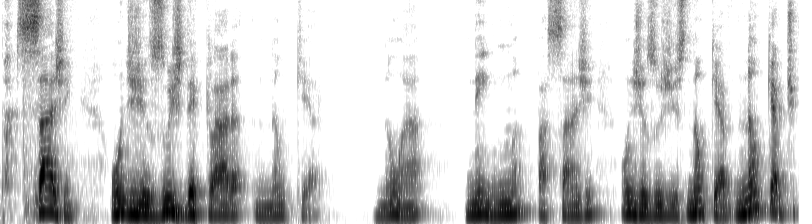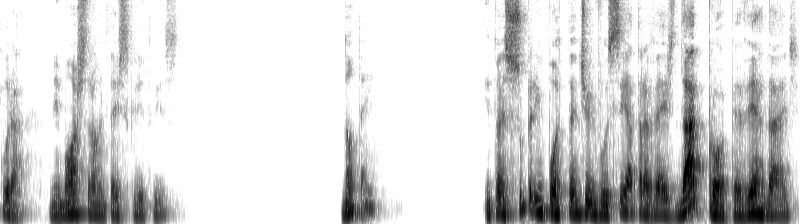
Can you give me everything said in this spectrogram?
passagem onde Jesus declara: Não quero. Não há nenhuma passagem onde Jesus diz: Não quero, não quero te curar. Me mostra onde está escrito isso. Não tem. Então é super importante eu e você, através da própria verdade,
